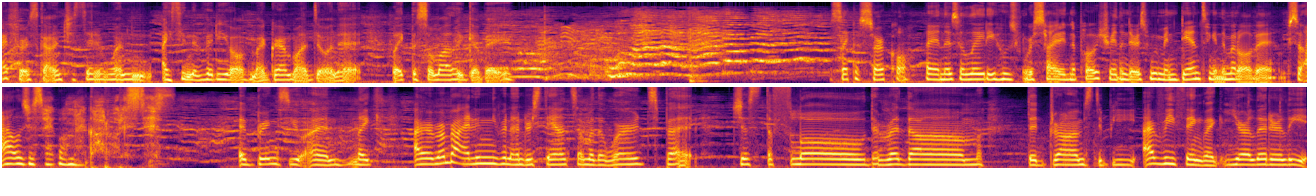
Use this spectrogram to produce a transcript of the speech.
I first got interested in when I seen the video of my grandma doing it, like the Somali gabe. It's like a circle, and there's a lady who's reciting the poetry, and then there's women dancing in the middle of it. So I was just like, oh my God, what is this? It brings you in. Like, I remember I didn't even understand some of the words, but just the flow, the rhythm, the drums, the beat, everything. Like, you're literally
